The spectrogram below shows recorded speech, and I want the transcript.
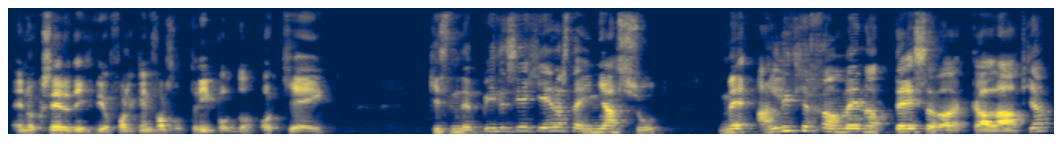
Ενώ ξέρει ότι έχει δύο φάουλ και κάνει φάουλ στο τρίποντο. Οκ. Και στην επίθεση έχει ένα στα 9 σουτ. Με αλήθεια χαμένα 4 καλάθια.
